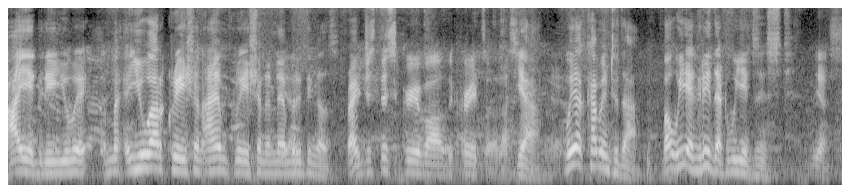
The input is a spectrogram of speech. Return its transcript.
I agree, you you are creation, I am creation, and everything else, We right? just disagree about the creator. That's Yeah, we are coming to that, but we agree that we exist Yes.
